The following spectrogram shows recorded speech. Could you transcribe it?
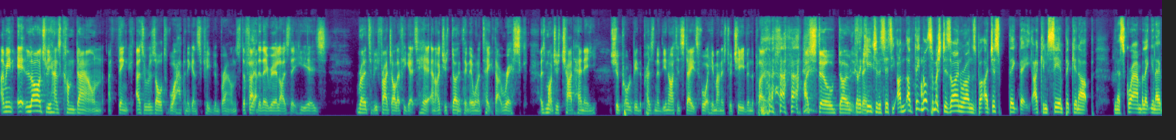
I mean it largely has come down, I think, as a result of what happened against the Cleveland Browns. The fact yeah. that they realized that he is relatively fragile if he gets hit. And I just don't think they want to take that risk as much as Chad Henne should probably be the president of the United States for what he managed to achieve in the playoffs. I still don't. Got think... a key to the city. I'm, I'm think not so much design runs, but I just think that I can see him picking up, you know, scrambling, you know,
